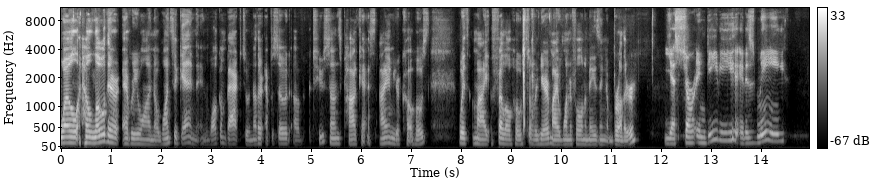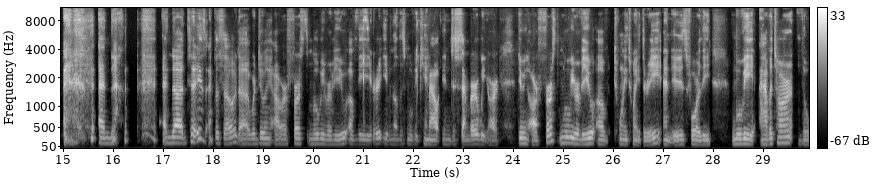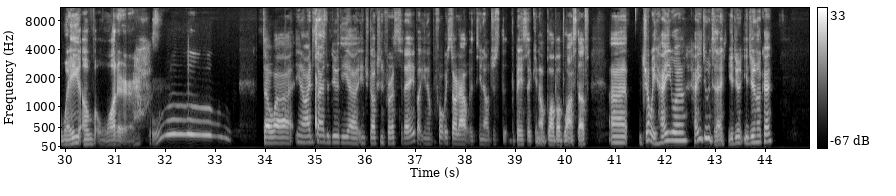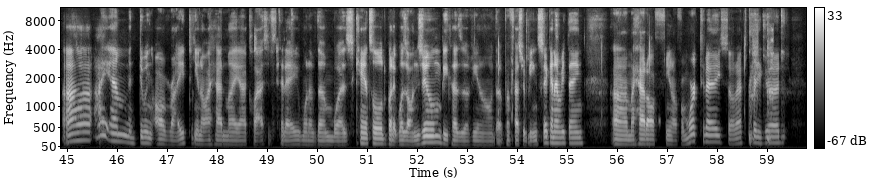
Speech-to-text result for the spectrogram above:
Well, hello there, everyone, uh, once again, and welcome back to another episode of Two Sons Podcast. I am your co host with my fellow host over here, my wonderful and amazing brother. Yes, sir, indeedy. It is me. and and uh, today's episode, uh, we're doing our first movie review of the year. Even though this movie came out in December, we are doing our first movie review of 2023, and it is for the movie Avatar: The Way of Water. Ooh. So, uh, you know, I decided to do the uh, introduction for us today. But you know, before we start out with you know just the, the basic you know blah blah blah stuff, uh, Joey, how you uh how you doing today? You doing you doing okay? Uh, I am doing all right. You know, I had my uh, classes today. One of them was canceled, but it was on Zoom because of you know the professor being sick and everything. Um, I had off you know from work today, so that's pretty good.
